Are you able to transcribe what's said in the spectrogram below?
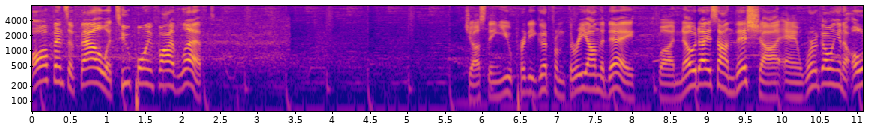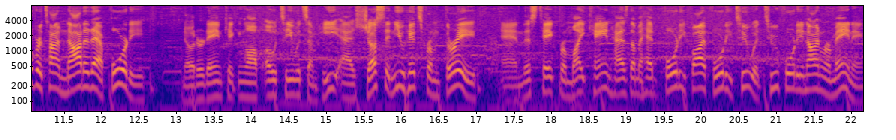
offensive foul with 2.5 left. Justin Yu pretty good from three on the day, but no dice on this shot, and we're going into overtime knotted at 40. Notre Dame kicking off OT with some heat as Justin Yu hits from three, and this take from Mike Kane has them ahead 45-42 with 2.49 remaining.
